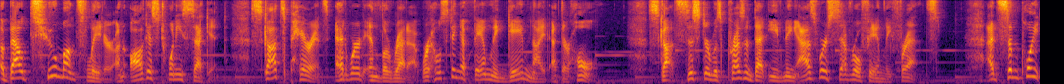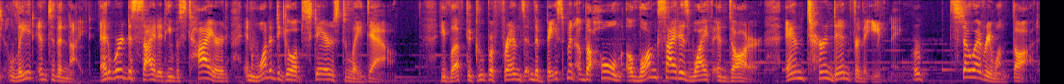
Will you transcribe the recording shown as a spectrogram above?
About two months later, on August 22nd, Scott's parents, Edward and Loretta, were hosting a family game night at their home. Scott's sister was present that evening, as were several family friends. At some point late into the night, Edward decided he was tired and wanted to go upstairs to lay down. He left a group of friends in the basement of the home alongside his wife and daughter and turned in for the evening, or so everyone thought.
